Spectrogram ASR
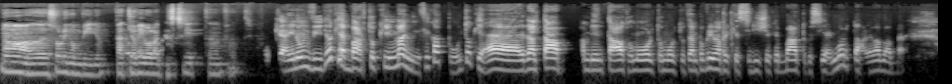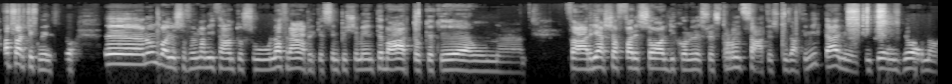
No, no, solo in un video. Infatti avevo la cassetta, infatti. Ok, in un video che è Bartok il Magnifico, appunto, che è in realtà ambientato molto molto tempo prima perché si dice che Bartok sia immortale, ma vabbè. A parte questo, eh, non voglio soffermarmi tanto sulla trama perché è semplicemente Bartok che è un eh, fa, riesce a fare soldi con le sue stronzate, scusatemi il termine, finché un giorno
